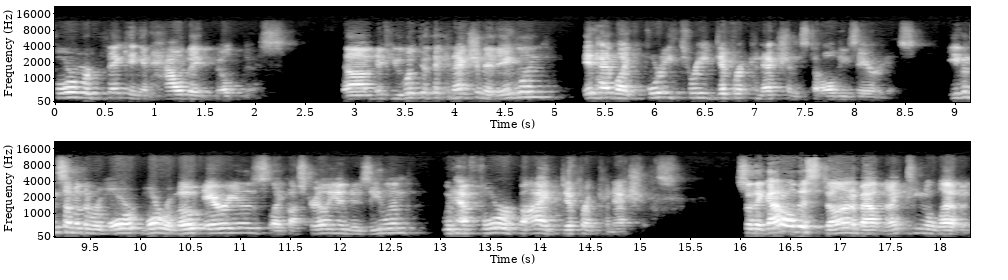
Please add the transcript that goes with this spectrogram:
forward thinking in how they built this. Um, if you looked at the connection in England, it had like 43 different connections to all these areas. Even some of the more, more remote areas like Australia and New Zealand would have four or five different connections. So they got all this done about 1911.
